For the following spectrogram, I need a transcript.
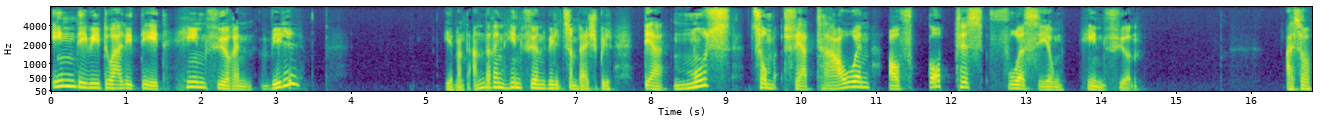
Individualität hinführen will, jemand anderen hinführen will zum Beispiel, der muss zum Vertrauen auf Gottes Vorsehung hinführen. Also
